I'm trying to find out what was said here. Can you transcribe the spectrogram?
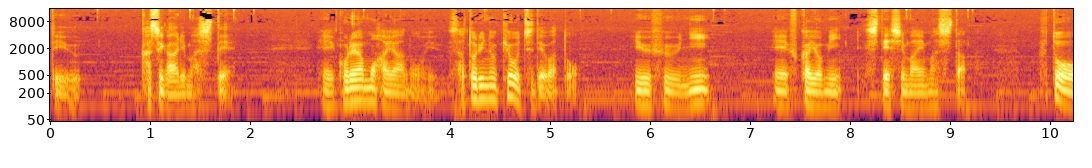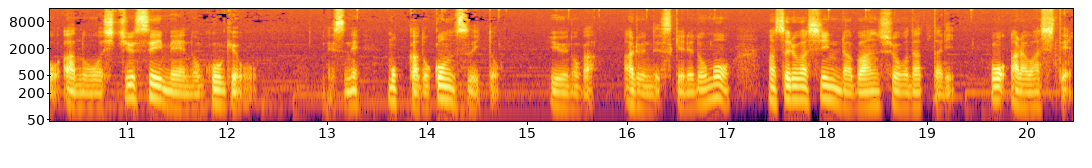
ていう歌詞がありまして、えこれはもはやあの悟りの境地ではというふうに、え深読みしてしまいました。ふとあの四柱推命の五行ですね。木下土根水というのがあるんですけれども、まあ、それは神羅万象だったりを表して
